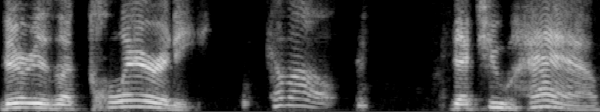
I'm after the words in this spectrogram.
there is a clarity come on. that you have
